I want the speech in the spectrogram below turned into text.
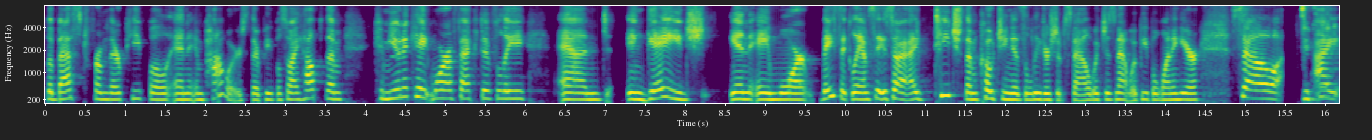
the best from their people and empowers their people. So I help them communicate more effectively and engage in a more basically i'm saying so i teach them coaching as a leadership style which is not what people want to hear so i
